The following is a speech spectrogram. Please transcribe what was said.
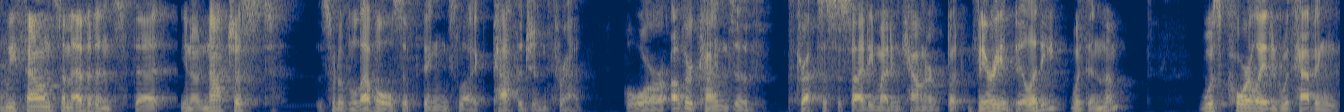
We found some evidence that, you know, not just sort of levels of things like pathogen threat or other kinds of threats a society might encounter, but variability within them was correlated with having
